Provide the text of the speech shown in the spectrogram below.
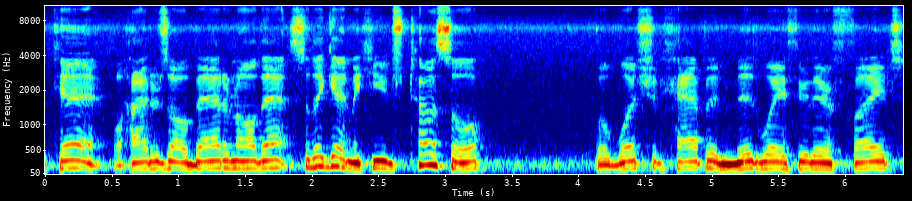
Okay, well, Hydra's all bad and all that, so they get in a huge tussle. But what should happen midway through their fight?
